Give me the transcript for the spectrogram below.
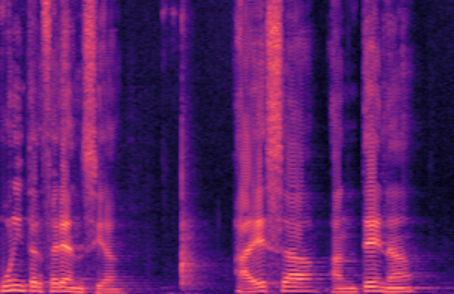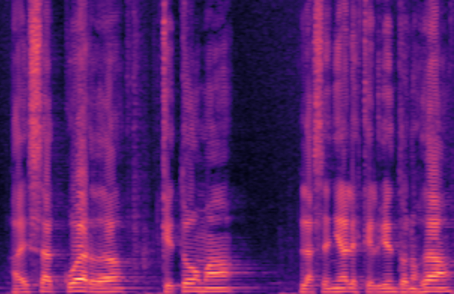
una interferencia a esa antena, a esa cuerda que toma las señales que el viento nos da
